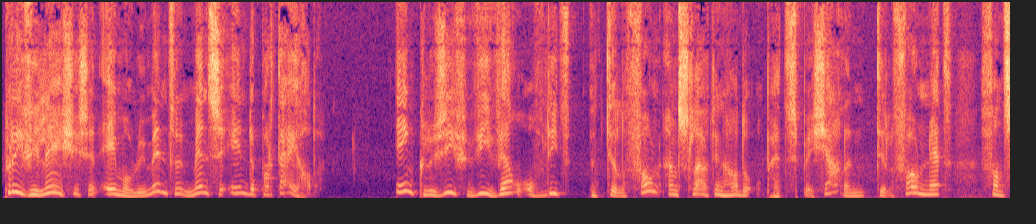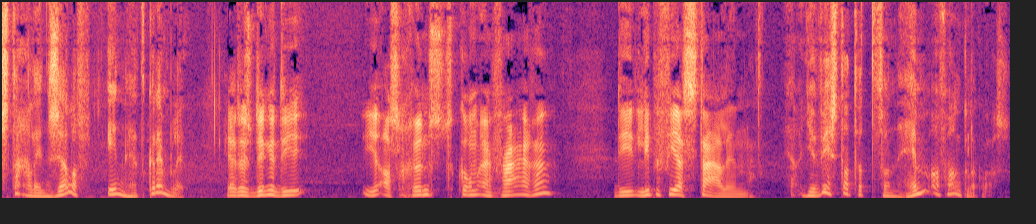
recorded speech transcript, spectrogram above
privileges en emolumenten mensen in de partij hadden. Inclusief wie wel of niet een telefoonaansluiting hadden op het speciale telefoonnet van Stalin zelf in het Kremlin. ja, dus dingen die je als gunst kon ervaren, die liepen via Stalin. Ja, je wist dat het van hem afhankelijk was.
